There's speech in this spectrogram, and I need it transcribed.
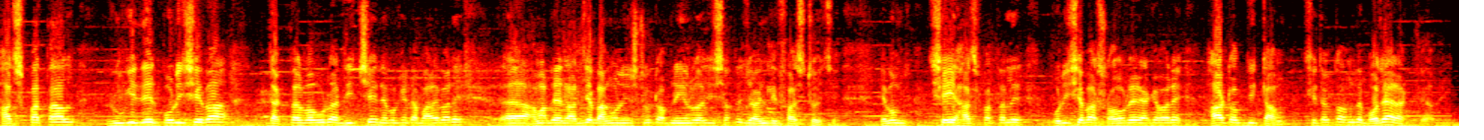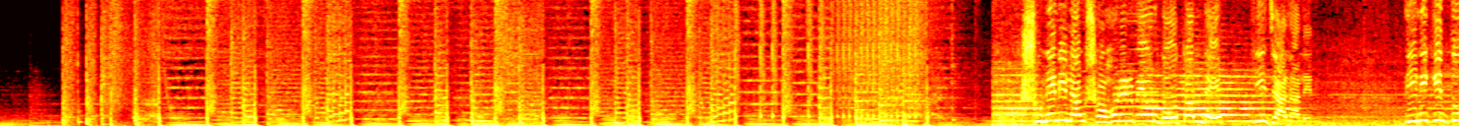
হাসপাতাল, রুগীদের পরিষেবা ডাক্তারবাবুরা দিচ্ছেন এবং এটা বারে বারে আমাদের রাজ্যে বাঙুর ইনস্টিটিউট অফ নিউরোলজির সাথে জয়েন্টলি ফার্স্ট হয়েছে। এবং সেই হাসপাতালের পরিষেবা শহরের একেবারে হার্ট অফ দি টাউন সেটা তো আমাদের বজায় রাখতে হবে। শুনে নিলাম শহরের মেয়র গৌতম দেব কি জানালেন। তিনি কিন্তু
